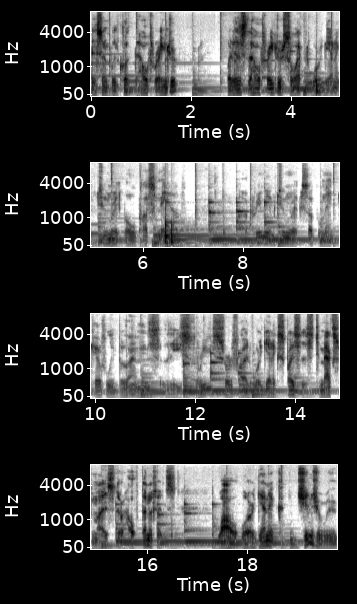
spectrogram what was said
and simply click the Health Ranger. What is the Health Ranger Select Organic Turmeric Gold Plus made of? Turmeric supplement carefully blends these three certified organic spices to maximize their health benefits. While organic ginger root,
